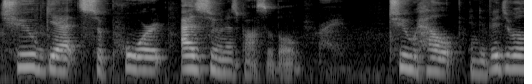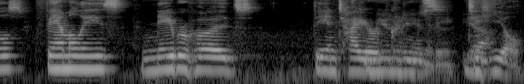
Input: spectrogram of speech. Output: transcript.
to get support as soon as possible right. to help individuals families neighborhoods the entire community yeah. to heal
